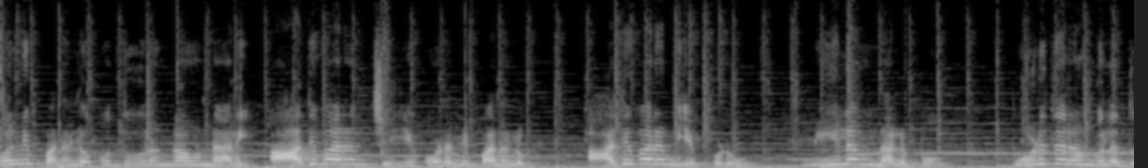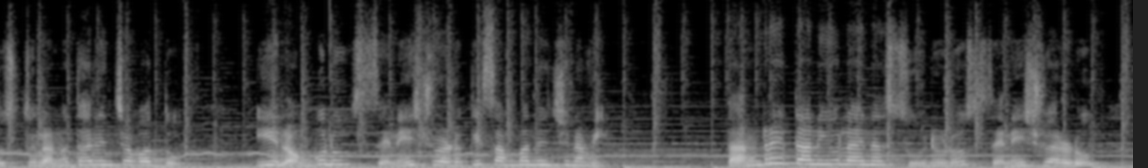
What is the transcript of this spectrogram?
కొన్ని పనులకు దూరంగా ఉండాలి. ఆదివారం చెయ్యకూడని పనులు. ఆదివారం ఎప్పుడు నీలం నలుపు బూడిద రంగుల దుస్తులను ధరించవద్దు. ఈ రంగులు శనీశ్వరుడికి సంబంధించినవి. తండ్రి తనయులైన సూర్యుడు శనీశ్వరుడు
